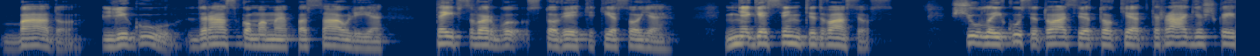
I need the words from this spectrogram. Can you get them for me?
bado, lygų, draskomame pasaulyje taip svarbu stovėti tiesoje, negesinti dvasios. Šių laikų situacija tokia tragiškai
